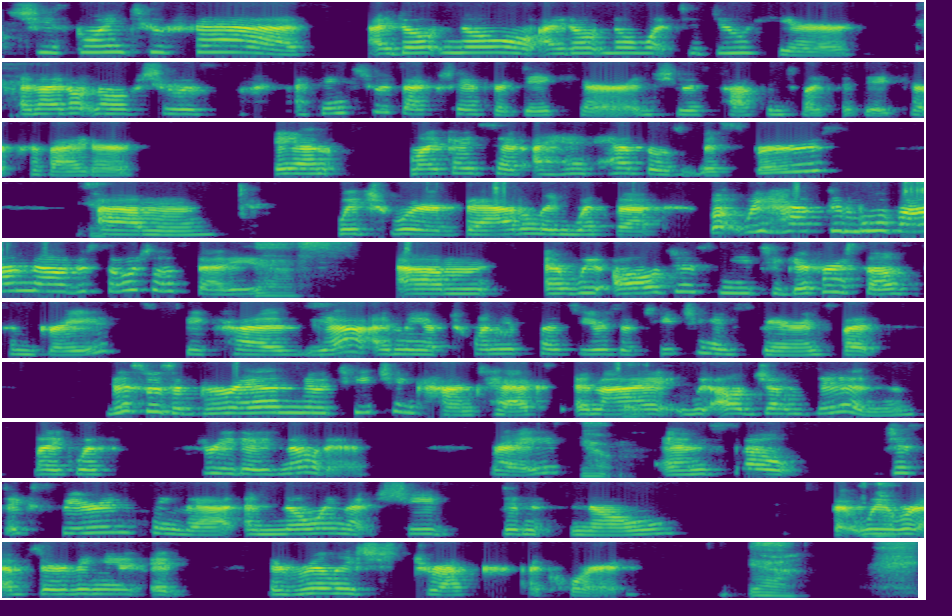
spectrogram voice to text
she's going too fast. I don't know. I don't know what to do here. And i don't know if she was i think she was actually at her daycare and she was talking to like the daycare provider. And like i said i had had those whispers yeah. um which were battling with the but we have to move on now to social studies. Yes. Um and we all just need to give ourselves some grace because yeah, I may have 20 plus years of teaching experience, but this was a brand new teaching context and I we all jumped in like with 3 days notice, right? Yeah. And so just experiencing that and knowing that she didn't know that we yeah. were observing it, it it really struck a chord. Yeah.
